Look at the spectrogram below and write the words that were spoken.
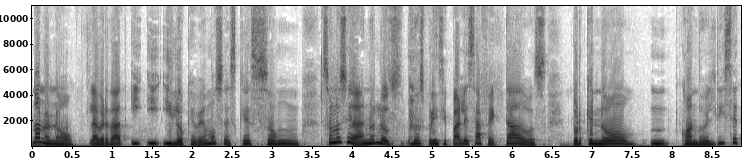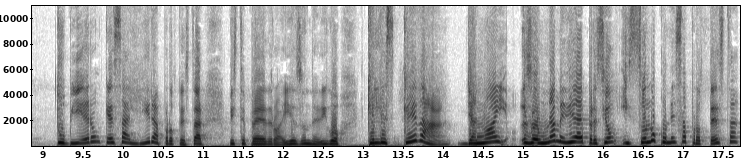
no, no, no, la verdad. Y, y, y, lo que vemos es que son, son los ciudadanos los, los principales afectados, porque no, mm, cuando él dice tuvieron que salir a protestar. Viste, Pedro, ahí es donde digo, ¿qué les queda? Ya no hay, o sea, una medida de presión y solo con esa protesta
